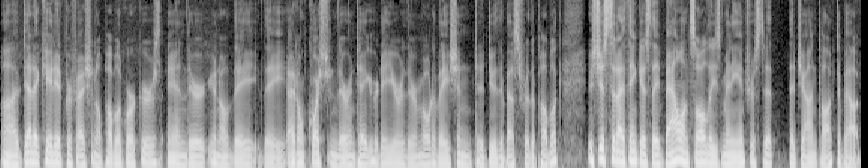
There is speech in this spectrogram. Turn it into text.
uh, dedicated professional public workers, and they're, you know, they, they, I don't question their integrity or their motivation to do the best for the public. It's just that I think as they balance all these many interests that, that John talked about,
